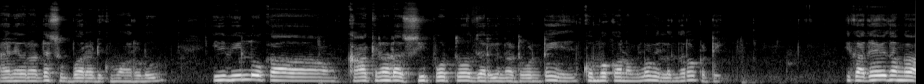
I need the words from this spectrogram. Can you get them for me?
ఆయన ఎవరంటే సుబ్బారెడ్డి కుమారుడు. ఇది వీళ్ళు ఒక కాకినాడ సీపోర్ట్లో జరిగినటువంటి కుంభకోణంలో వీళ్ళందరూ ఒకటి. ఇక అదేవిధంగా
